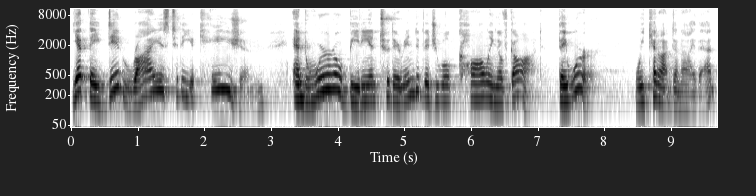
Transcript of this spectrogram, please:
Yet they did rise to the occasion and were obedient to their individual calling of God. They were. We cannot deny that.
